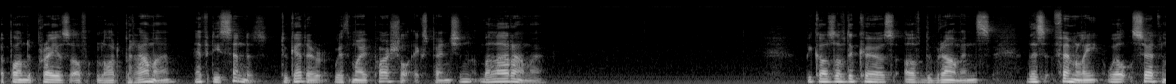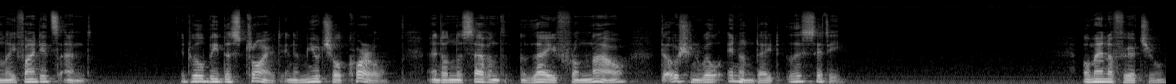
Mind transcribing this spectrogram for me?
upon the prayers of Lord Brahma, have descended, together with my partial expansion Balarama. Because of the curse of the Brahmins, this family will certainly find its end. It will be destroyed in a mutual quarrel, and on the seventh day from now the ocean will inundate the city. O man of virtue,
